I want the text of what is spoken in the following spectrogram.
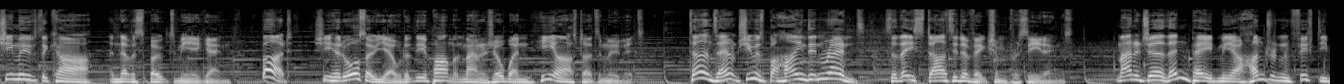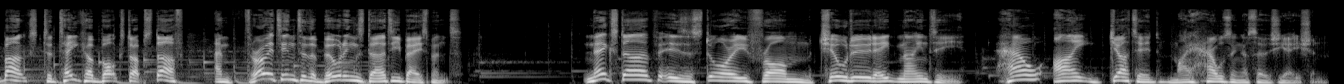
She moved the car and never spoke to me again, but she had also yelled at the apartment manager when he asked her to move it. Turns out she was behind in rent, so they started eviction proceedings. Manager then paid me 150 bucks to take her boxed up stuff and throw it into the building's dirty basement. Next up is a story from ChillDude890 How I Gutted My Housing Association.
